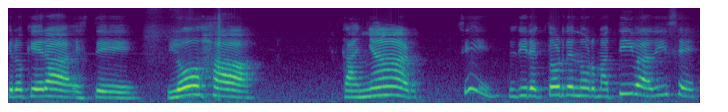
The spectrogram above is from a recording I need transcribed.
creo que era este Loja, Cañar, sí, el director de normativa dice...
